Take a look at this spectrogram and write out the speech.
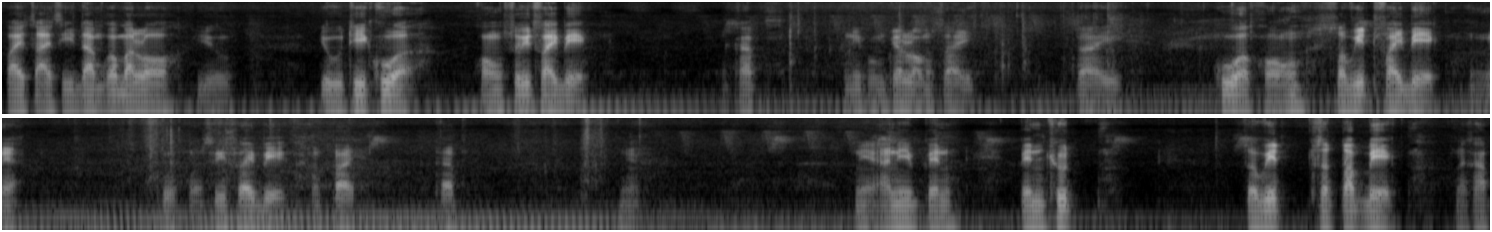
ไฟสายสีดำก็มารออยู่อยู่ที่ขั้วของสวิตช์ไฟเบรกนะครับอันนี้ผมจะลองใส่ใส่ขั้วของสวิตช์ไฟเบรกเนี่ย ขั้วของสวิตช์ไฟเบรกลงไปครับเนี่ยอันนี้เป็นเป็นชุดสวิตสต็อปเบรกนะครับ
